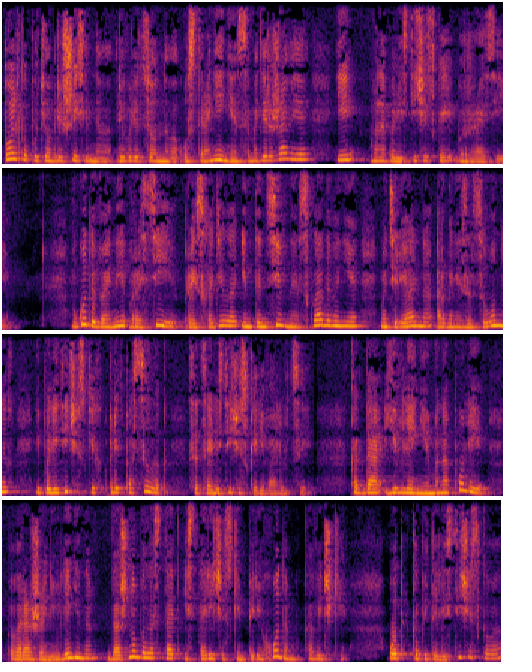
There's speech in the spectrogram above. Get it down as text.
только путем решительного революционного устранения самодержавия и монополистической буржуазии. В годы войны в России происходило интенсивное складывание материально-организационных и политических предпосылок социалистической революции, когда явление монополии, по выражению Ленина, должно было стать историческим переходом, кавычки, от капиталистического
